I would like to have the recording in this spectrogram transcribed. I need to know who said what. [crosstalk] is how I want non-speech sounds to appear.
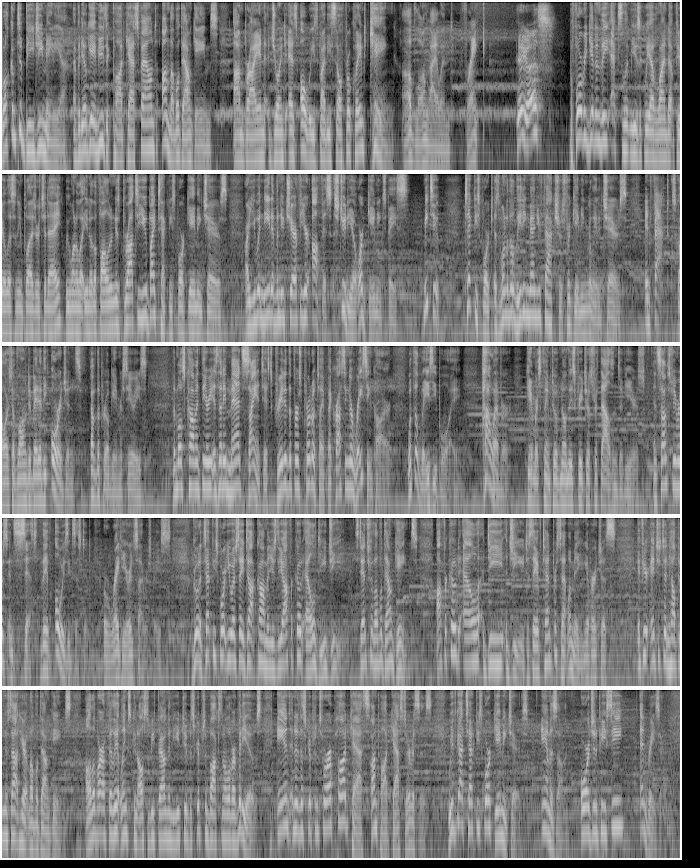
Speaker 1: Welcome to BG Mania, a video game music podcast found on Level Down Games. I'm Brian, joined as always by the self proclaimed king of Long Island, Frank.
Speaker 2: Hey guys.
Speaker 1: Before we get into the excellent music we have lined up for your listening pleasure today, we want to let you know the following is brought to you by Technisport Gaming Chairs. Are you in need of a new chair for your office, studio, or gaming space? Me too. Technisport is one of the leading manufacturers for gaming related chairs. In fact, scholars have long debated the origins of the Pro Gamer series. The most common theory is that a mad scientist created the first prototype by crossing a racing car with a lazy boy. However, gamers claim to have known these creatures for thousands of years, and some streamers insist that they have always existed right here in cyberspace. Go to TechnisportUSA.com and use the offer code LDG stands for Level Down Games. Offer code LDG to save 10% when making a purchase. If you're interested in helping us out here at Level Down Games, all of our affiliate links can also be found in the YouTube description box in all of our videos and in the descriptions for our podcasts on podcast services. We've got Technisport gaming chairs, Amazon, Origin PC, and Razer.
